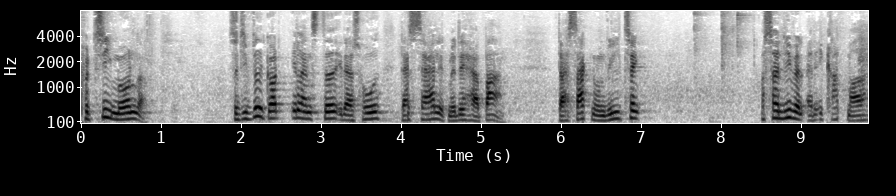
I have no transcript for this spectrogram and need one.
på 10 måneder. Så de ved godt et eller andet sted i deres hoved, der er særligt med det her barn. Der har sagt nogle vilde ting. Og så alligevel er det ikke ret meget.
